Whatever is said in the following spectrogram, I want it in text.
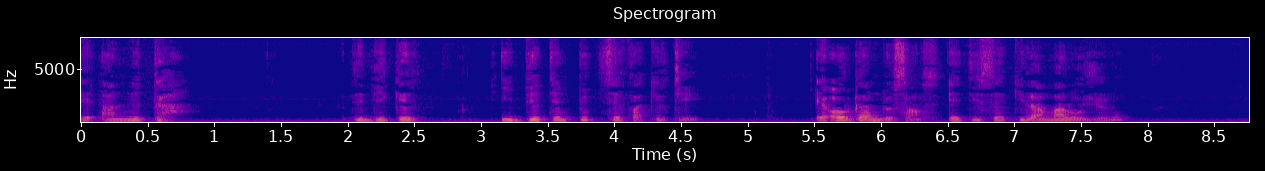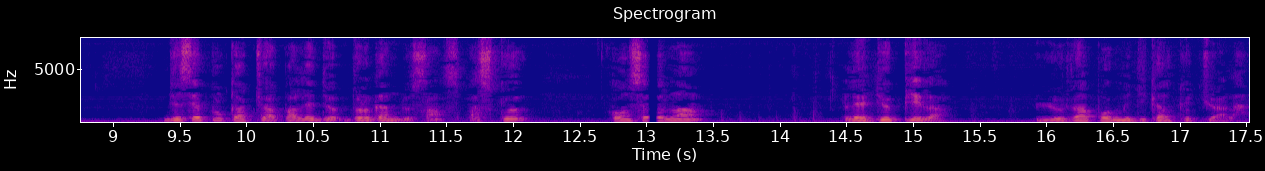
est en état. Tu dis qu'il détient toutes ses facultés et organes de sens. Et tu sais qu'il a mal au genou. Je sais pourquoi tu as parlé d'organes de, sens. Parce que, concernant les deux pieds-là, le rapport médical que tu as là,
